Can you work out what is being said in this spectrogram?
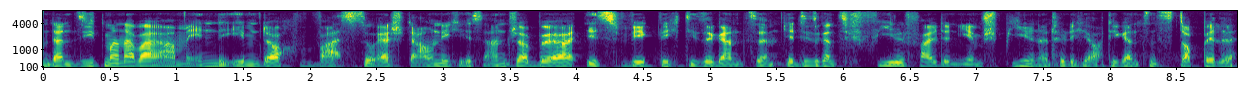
Und dann sieht man aber am Ende eben doch, was so erstaunlich ist an Jabeur, ist wirklich diese ganze, ja, diese ganze Vielfalt in ihrem Spiel, natürlich auch die ganzen Stopbälle,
